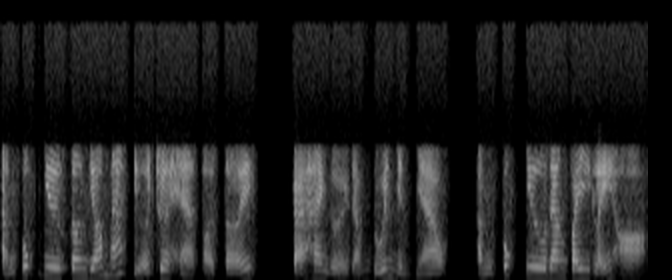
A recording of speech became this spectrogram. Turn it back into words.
hạnh phúc như cơn gió mát giữa trưa hè thổi tới. Cả hai người đắm đuối nhìn nhau, hạnh phúc như đang vây lấy họ.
